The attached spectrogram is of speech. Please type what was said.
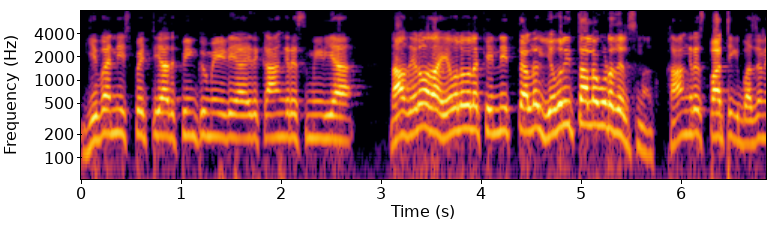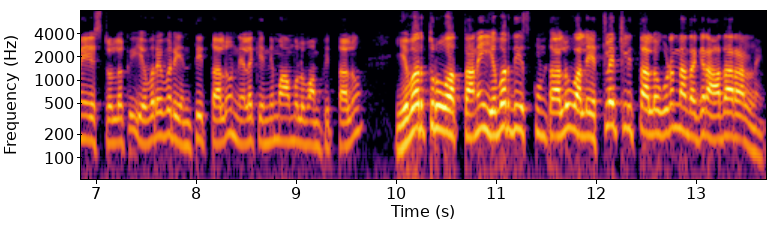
గివన్నీ పెట్టి అది పింక్ మీడియా ఇది కాంగ్రెస్ మీడియా నాకు తెలియదు ఎవరెవరికి ఎన్ని ఇత్తాలో ఎవరు ఇత్తాలో కూడా తెలుసు నాకు. కాంగ్రెస్ పార్టీకి భజన చేసేటోళ్ళకు ఎవరెవరు ఎంత ఇత్తాలు నెలకు ఎన్ని మామూలు పంపిస్తాలో ఎవరు త్రూ వస్తాను ఎవరు తీసుకుంటాలో వాళ్ళు ఎట్లెట్లు ఇత్తాలో కూడా నా దగ్గర ఆధారాలు ఉన్నాయి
